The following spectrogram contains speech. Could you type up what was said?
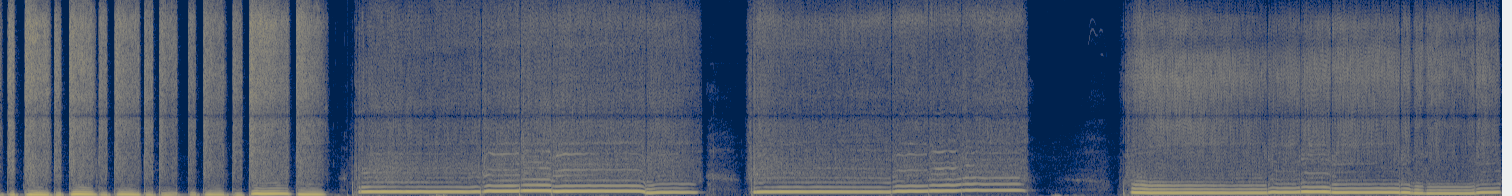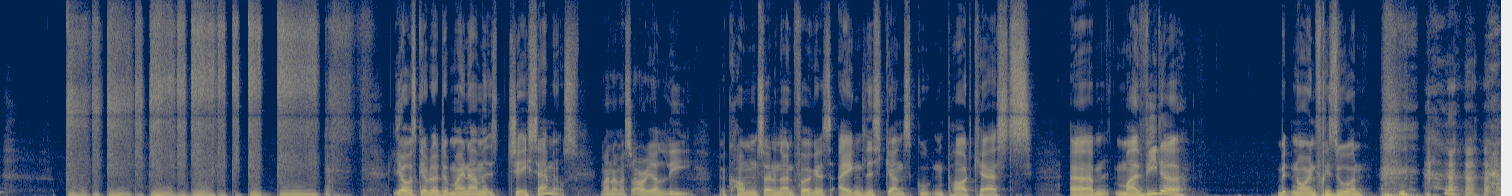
Ja, was geht, Leute? Mein Name ist Jay Samuels. Mein Name ist Aria Lee. Willkommen zu einer neuen Folge des eigentlich ganz guten Podcasts. Ähm, mal wieder mit neuen Frisuren.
